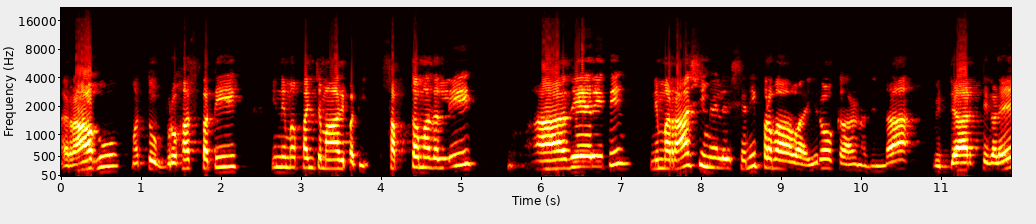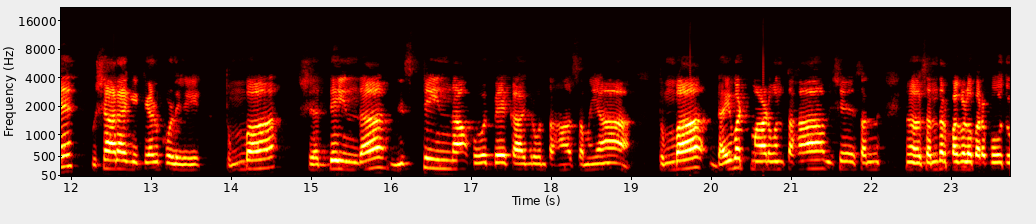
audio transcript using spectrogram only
ರಾಹು ಮತ್ತು ಬೃಹಸ್ಪತಿ ನಿಮ್ಮ ಪಂಚಮಾಧಿಪತಿ. ಸಪ್ತಮದಲ್ಲಿ ಅದೇ ರೀತಿ ನಿಮ್ಮ ರಾಶಿ ಮೇಲೆ ಶನಿ ಪ್ರಭಾವ ಇರೋ ಕಾರಣದಿಂದ ವಿದ್ಯಾರ್ಥಿಗಳೇ ಹುಷಾರಾಗಿ ಕೇಳ್ಕೊಳ್ಳಿ. ತುಂಬಾ ಶ್ರದ್ಧೆಯಿಂದ, ನಿಷ್ಠೆಯಿಂದ ಓದ್ಬೇಕಾಗಿರುವಂತಹ ಸಮಯ. ತುಂಬಾ ಡೈವರ್ಟ್ ಮಾಡುವಂತಹ ವಿಷಯ ಸನ್ ಸಂದರ್ಭಗಳು ಬರ್ಬೋದು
